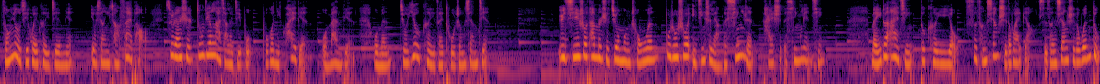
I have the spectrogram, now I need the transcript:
总有机会可以见面；又像一场赛跑，虽然是中间落下了几步，不过你快点，我慢点，我们就又可以在途中相见。与其说他们是旧梦重温，不如说已经是两个新人开始的新恋情。每一段爱情都可以有似曾相识的外表，似曾相识的温度，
